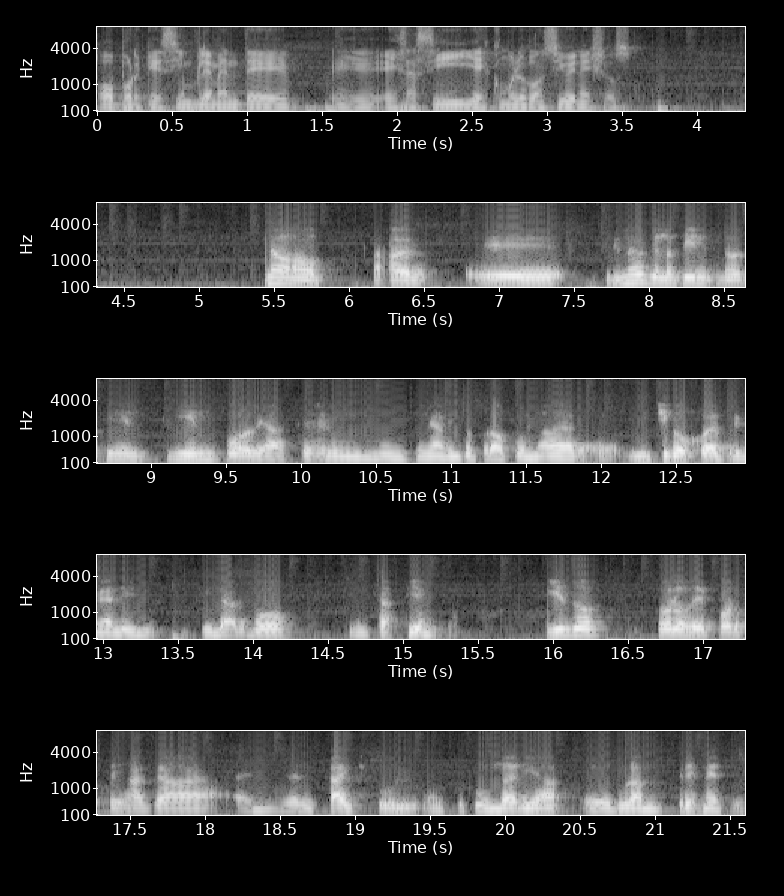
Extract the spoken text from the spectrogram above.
¿O porque simplemente eh, es así y es como lo conciben ellos? No, a ver, eh, primero que no tienen, no tienen tiempo de hacer un entrenamiento profundo. A ver, un chico juega de primera línea, Pilar, vos necesitas tiempo. Y ellos, todos los deportes acá en nivel high school, en secundaria, eh, duran tres meses.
